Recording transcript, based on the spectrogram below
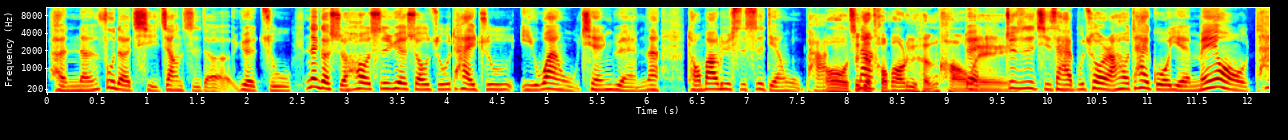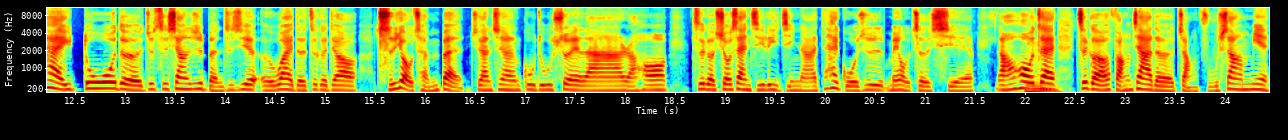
很能付得起这样子的月租。那个时候是月收租泰铢一万五千元，那投报率是四点五趴。哦，这个投报率很好哎、欸，就是其实还不错。然后泰国也没有太多的，就是像日本这些额外的这个叫持有成本，就像像固都税啦，然后这个修缮激励金啊，泰国就是没有这些。然后在这个房价的涨幅上面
